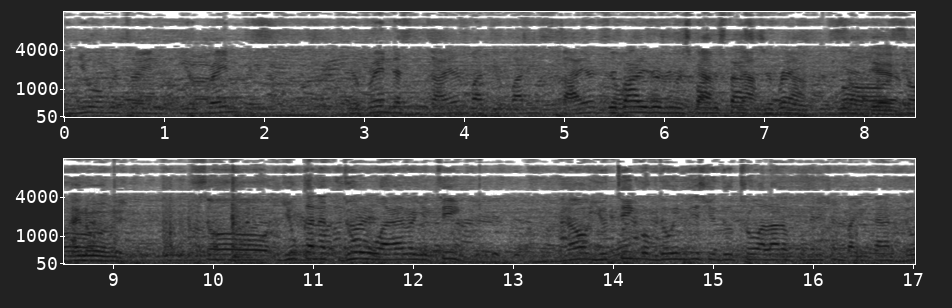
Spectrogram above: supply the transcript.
when you overtrain, your brain is your brain doesn't tire, but your body is tired. Your body doesn't respond Yeah, as fast yeah, as your brain. yeah. So, Yeah, so, I know. So you cannot do whatever you think. You know, you think of doing this, you do throw a lot of combination, but you cannot do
